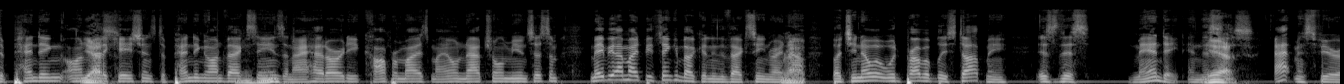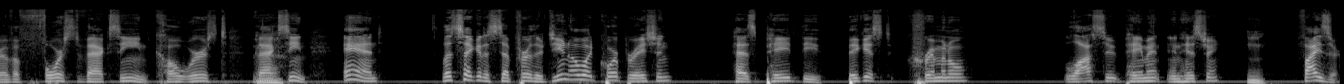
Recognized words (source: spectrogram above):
depending on Yes. medications, depending on vaccines, mm-hmm. and I had already compromised my own natural immune system, maybe I might be thinking about getting the vaccine right, now. But you know what would probably stop me is this mandate and this Yes. atmosphere of a forced vaccine, coerced vaccine. And let's take it a step further. Do you know what corporation has paid the biggest criminal lawsuit payment in history? Hmm. Pfizer.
